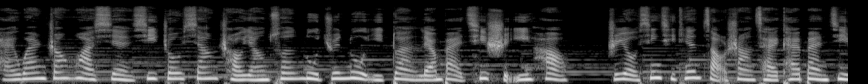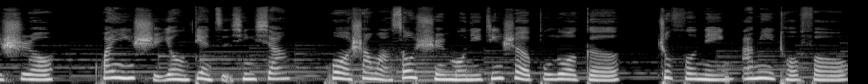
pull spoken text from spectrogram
台湾彰化县溪州乡朝阳村陆军路一段两百七十一号，只有星期天早上才开办祭事哦。欢迎使用电子信箱或上网搜寻摩尼金舍部落格。祝福您，阿弥陀佛。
